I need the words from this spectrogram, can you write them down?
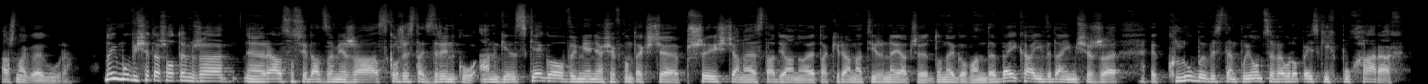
aż nagle góra. No i mówi się też o tym, że Real Sociedad zamierza skorzystać z rynku angielskiego, wymienia się w kontekście przyjścia na Estadio Eta Kirana Tierney'a czy Donego Van de Beeka i wydaje mi się, że kluby występujące w europejskich pucharach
